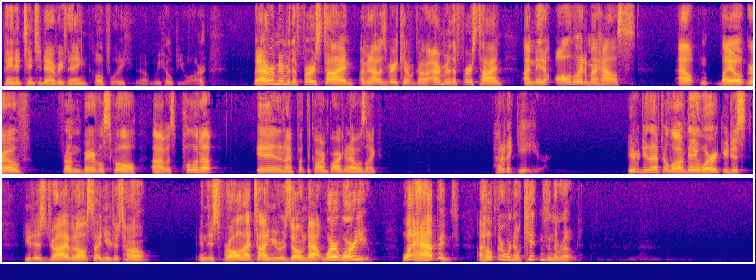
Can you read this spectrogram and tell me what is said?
paying attention to everything. Hopefully, uh, we hope you are. But I remember the first time, I mean, I was very careful driving. I remember the first time I made it all the way to my house out by Oak Grove from Berryville School. I was pulling up in and I put the car in park and I was like, how did I get here? You ever do that after a long day of work? You just you just drive, and all of a sudden you're just home. And just for all that time, you were zoned out. Where were you? What happened? I hope there were no kittens in the road.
